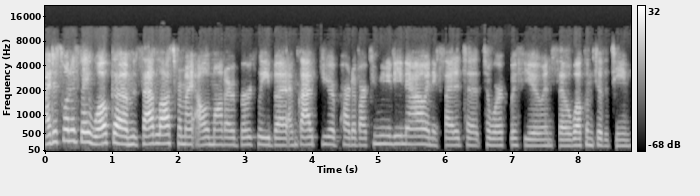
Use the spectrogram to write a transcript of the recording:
I just want to say welcome. Sad loss from my alma mater, Berkeley, but I'm glad you're part of our community now and excited to, to work with you. And so welcome to the team.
